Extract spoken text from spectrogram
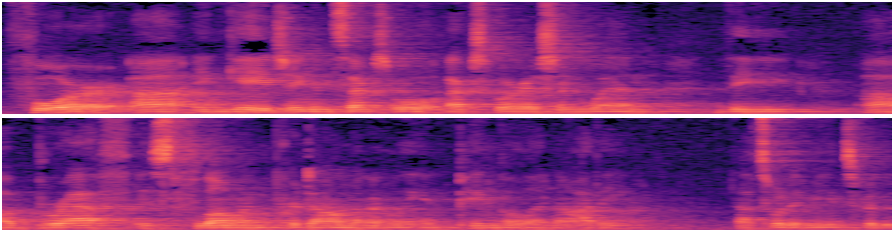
for uh, engaging in sexual exploration when the uh, breath is flowing predominantly in Pingala Nadi. That's what it means for, the,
